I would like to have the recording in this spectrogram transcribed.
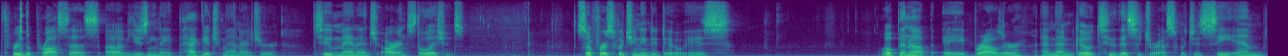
through the process of using a package manager to manage our installations. So first what you need to do is open up a browser and then go to this address which is cmder.net.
